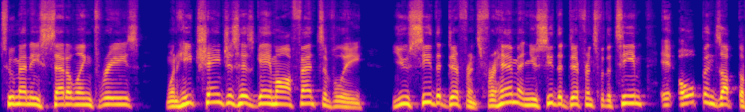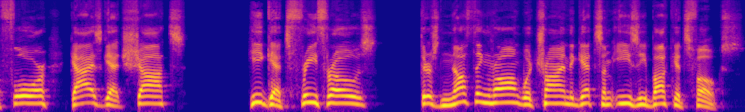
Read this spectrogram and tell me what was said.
too many settling threes. When he changes his game offensively, you see the difference for him and you see the difference for the team. It opens up the floor. Guys get shots. He gets free throws. There's nothing wrong with trying to get some easy buckets, folks.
